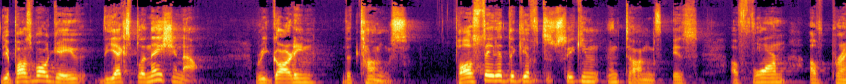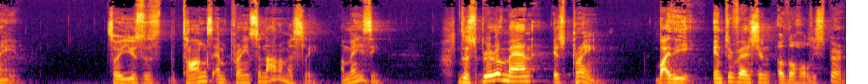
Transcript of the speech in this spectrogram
The Apostle Paul gave the explanation now regarding the tongues. Paul stated the gift of speaking in tongues is a form of praying. So he uses the tongues and praying synonymously. Amazing. The spirit of man is praying by the intervention of the Holy Spirit.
